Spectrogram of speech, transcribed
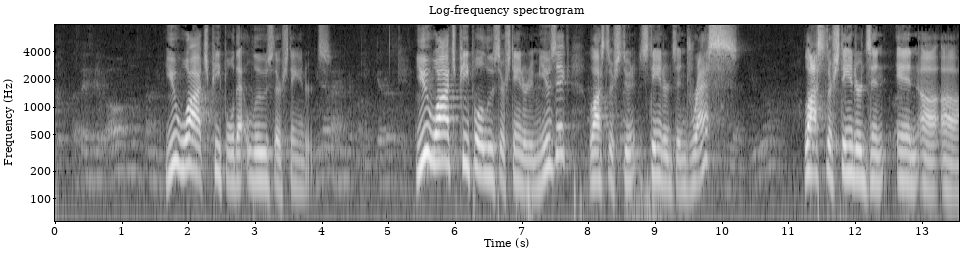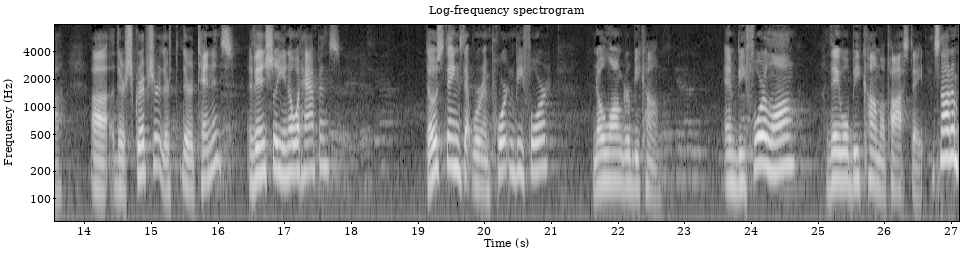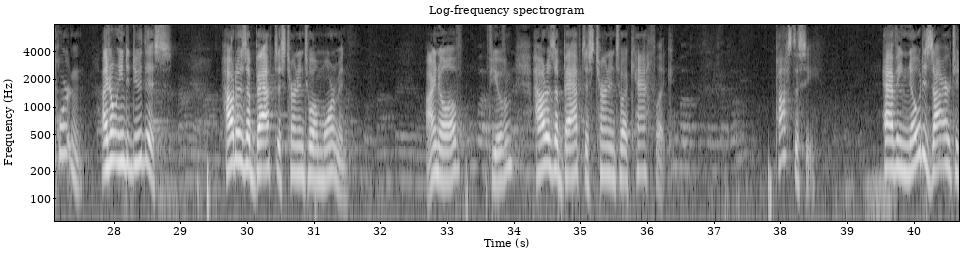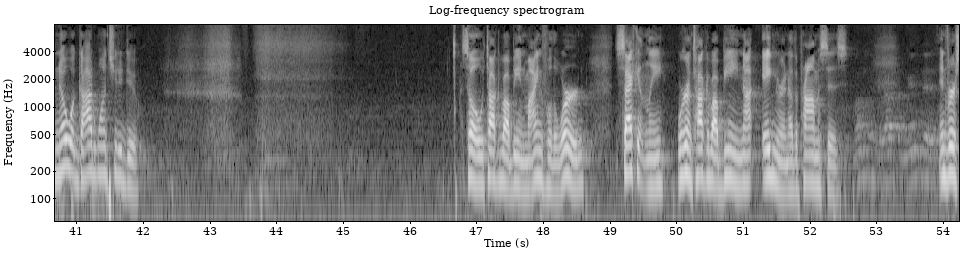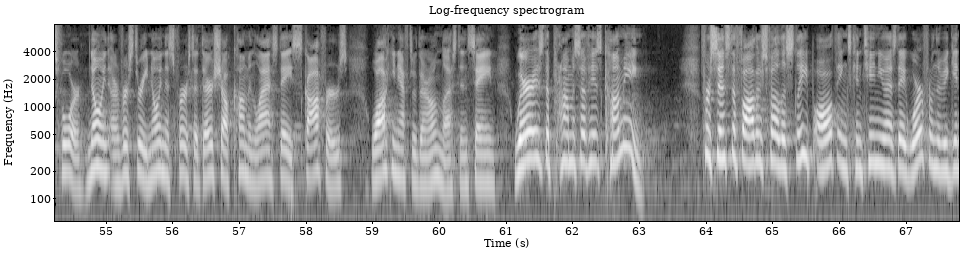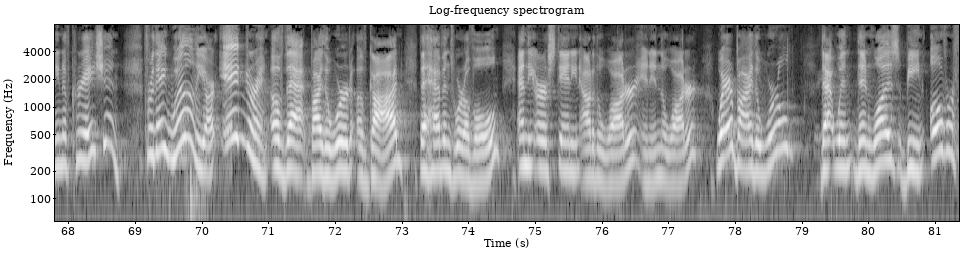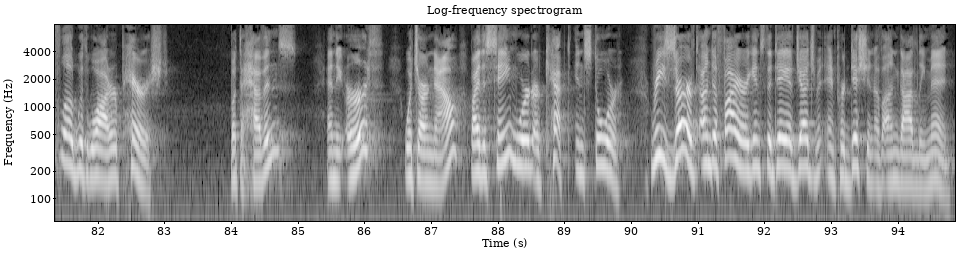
You watch people that lose their standards. You watch people lose their standard in music, lost their standards in dress, lost their standards in, in uh, uh, uh, their scripture, their, their attendance. Eventually, you know what happens? Those things that were important before no longer become. And before long, they will become apostate. It's not important. I don't need to do this. How does a Baptist turn into a Mormon? I know of a few of them. How does a Baptist turn into a Catholic? Apostasy. Having no desire to know what God wants you to do. So we talk about being mindful of the word. Secondly, we're going to talk about being not ignorant of the promises in verse 4, knowing or verse 3, knowing this first that there shall come in last days scoffers walking after their own lust and saying, "Where is the promise of his coming?" For since the fathers fell asleep, all things continue as they were from the beginning of creation. For they willingly are ignorant of that by the word of God, the heavens were of old, and the earth standing out of the water and in the water, whereby the world that when then was being overflowed with water perished but the heavens and the earth, which are now, by the same word are kept in store, reserved unto fire against the day of judgment and perdition of ungodly men.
